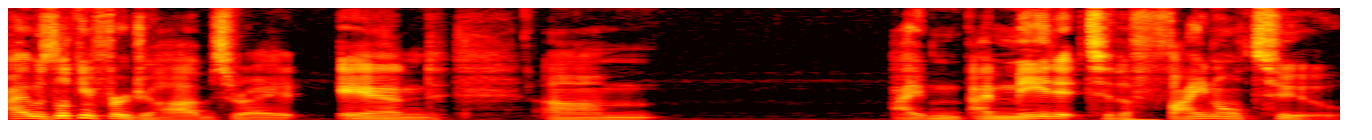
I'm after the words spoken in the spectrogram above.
I was looking for jobs, right? And um, I, I made it to the final two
